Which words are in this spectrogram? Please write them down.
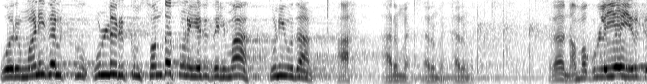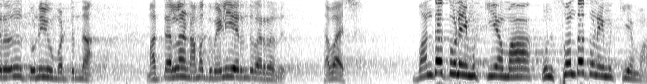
ஒரு மனிதனுக்கு உள்ளிருக்கும் சொந்த துணை எது தெரியுமா? துணிவுதான் ஆ அருமை அருமை அருமை. அதாவது நமக்குள்ளேயே இருக்கிறது துணிவு மட்டும்தான். மத்தெல்லாம் நமக்கு வெளியே இருந்து வர்றது. சபாஷ். வந்த துணை முக்கியமா? உன் சொந்த துணை முக்கியமா?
